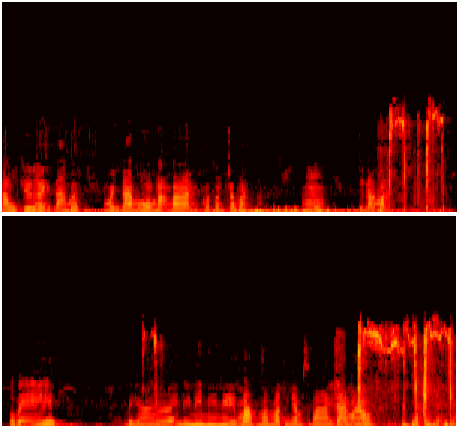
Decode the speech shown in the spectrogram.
តៅជើងអីដើរមកមិនដើរមករមម៉ាក់បានមកកូនចុះមកហឹមទៅដើរមកកូប៊ីប៊ីហើយនេះនេះនេះនេះមកមកមកទៅញ៉ាំស្វាយដើរមកអាយ៉ាយ៉ាយ៉ា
